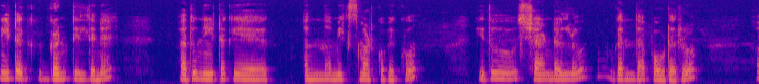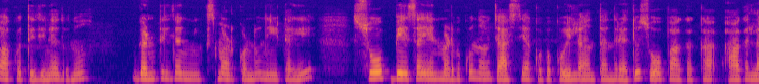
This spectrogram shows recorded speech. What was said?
ನೀಟಾಗಿ ಗಂಟಿಲ್ದೇ ಅದು ನೀಟಾಗಿ ಅದನ್ನ ಮಿಕ್ಸ್ ಮಾಡ್ಕೋಬೇಕು. ಇದು ಶ್ಯಾಂಡಲ್ಲು ಗಂಧ ಪೌಡರು ಹಾಕೋತಿದ್ದೀನಿ ಅದನ್ನು. ಗಂಟಿಲ್ದಂಗೆ ಮಿಕ್ಸ್ ಮಾಡಿಕೊಂಡು ನೀಟಾಗಿ ಸೋಪ್ ಬೇಸ ಏನು ಮಾಡಬೇಕು, ನಾವು ಜಾಸ್ತಿ ಹಾಕೋಬೇಕು. ಇಲ್ಲ ಅಂತಂದರೆ ಅದು ಸೋಪ್ ಆಗಕ್ಕೆ, ಆಗಲ್ಲ.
